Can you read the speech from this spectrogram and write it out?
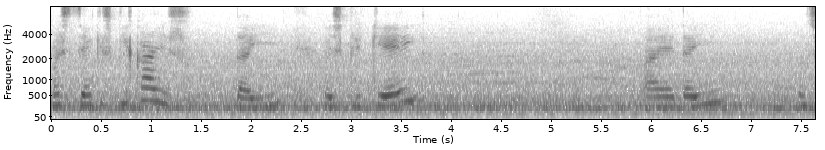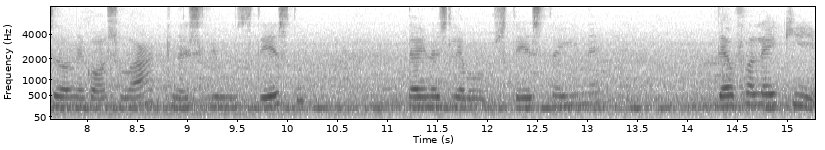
mas tem que explicar isso. Daí eu expliquei. Aí daí aconteceu o um negócio lá, que nós vimos texto. Daí nós lemos os textos aí, né? Daí eu falei que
